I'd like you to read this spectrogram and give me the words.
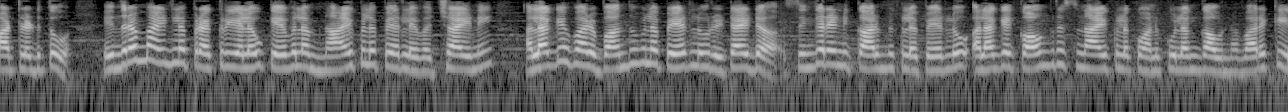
మాట్లాడుతూ ఇందిరమ్మ ఇండ్ల ప్రక్రియలో కేవలం నాయకుల పేర్లే వచ్చాయని అలాగే వారి బంధువుల పేర్లు రిటైర్డ్ సింగరేణి కార్మికుల పేర్లు అలాగే కాంగ్రెస్ నాయకులకు అనుకూలంగా ఉన్న వారికి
